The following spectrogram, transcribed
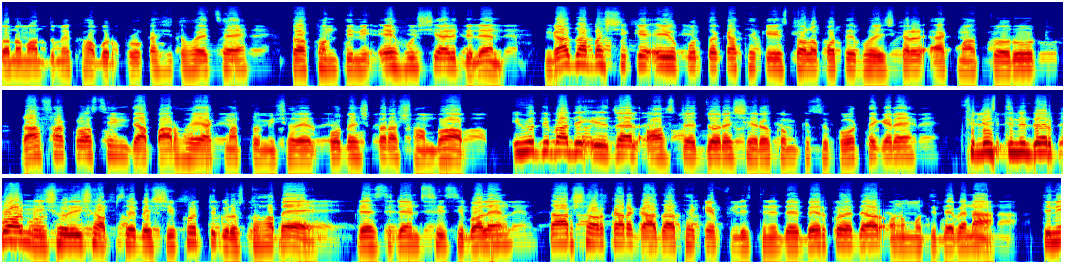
গণমাধ্যমে খবর প্রকাশিত হয়েছে, তখন তিনি এ হুঁশিয়ারি দিলেন, গাজাবাসীকে এই উপত্যকা থেকে স্থলপথে বহিষ্কারের একমাত্র রুট, রাফা ক্রসিং, যা পার হয়ে একমাত্র মিশরের প্রবেশ করা সম্ভব। ইহুদিবাদী ইসরায়েল অস্ত্রের জোরে সেরকম কিছু করতে গেলে ফিলিস্তিনিদের পর মিশরই সবচেয়ে বেশি ক্ষতিগ্রস্ত হবে। প্রেসিডেন্ট সিসি বলেন, তার সরকার গাজা থেকে ফিলিস্তিনিদের বের করে দেওয়ার অনুমতি দেবে না। তিনি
